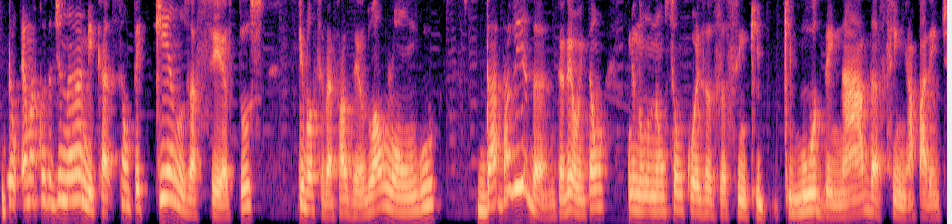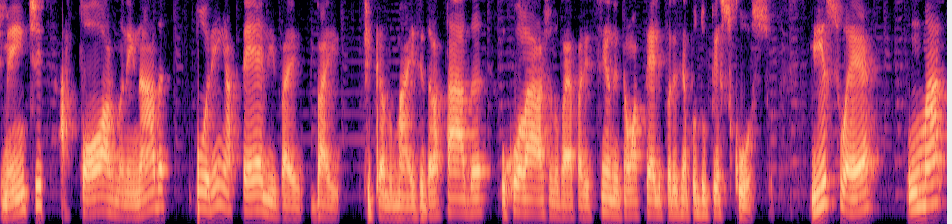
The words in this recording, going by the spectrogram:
Então é uma coisa dinâmica, são pequenos acertos que você vai fazendo ao longo da, da vida, entendeu? Então não, não são coisas assim que, que mudem nada, assim, aparentemente, a forma nem nada, porém a pele vai, vai ficando mais hidratada, o colágeno vai aparecendo, então a pele, por exemplo, do pescoço. Isso é uma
